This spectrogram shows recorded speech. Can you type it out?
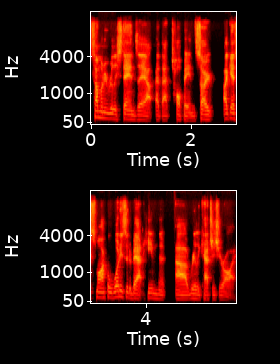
someone who really stands out at that top end. So, I guess, Michael, what is it about him that uh, really catches your eye?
